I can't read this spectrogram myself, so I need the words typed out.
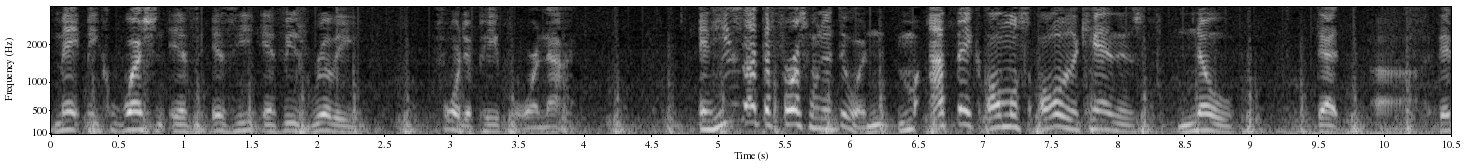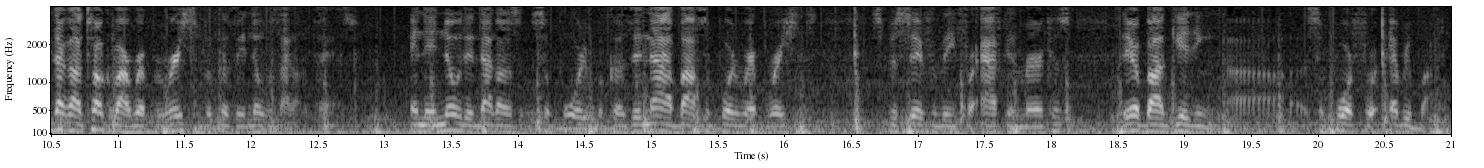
Make me question if is he if he's really for the people or not. And he's not the first one to do it. I think almost all of the candidates know that uh, they're not going to talk about reparations because they know it's not going to pass. And they know they're not going to support it because they're not about supporting reparations specifically for African Americans. They're about getting uh, support for everybody.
